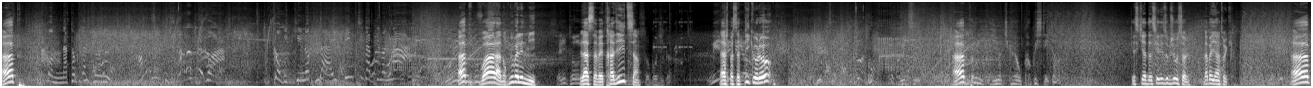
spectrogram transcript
Hop Hop, voilà, donc nouvel ennemi. Là, ça va être Raditz. Là, je passe à Piccolo. Hop. Qu'est-ce qu'il y a Est-ce qu'il y a des objets au sol? Là-bas, il y a un truc. Hop.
